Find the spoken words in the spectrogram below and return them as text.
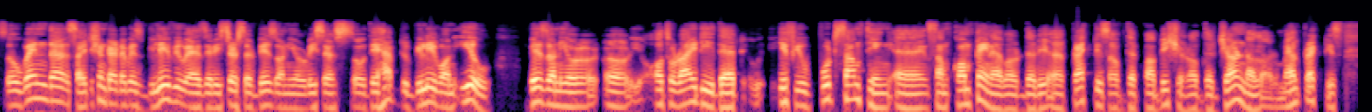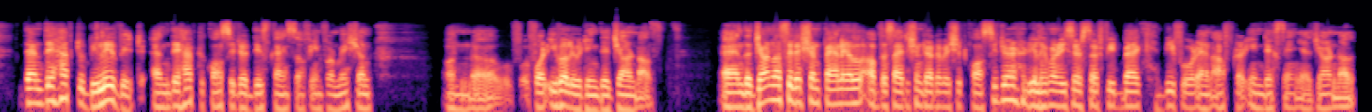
So when the citation database believe you as a researcher based on your research, so they have to believe on you based on your uh, that if you put something, uh, some complaint about the uh, practice of that publisher of the journal or malpractice, then they have to believe it and they have to consider these kinds of information on uh, for evaluating the journals. And the journal selection panel of the citation database should consider relevant researcher feedback before and after indexing a journal.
